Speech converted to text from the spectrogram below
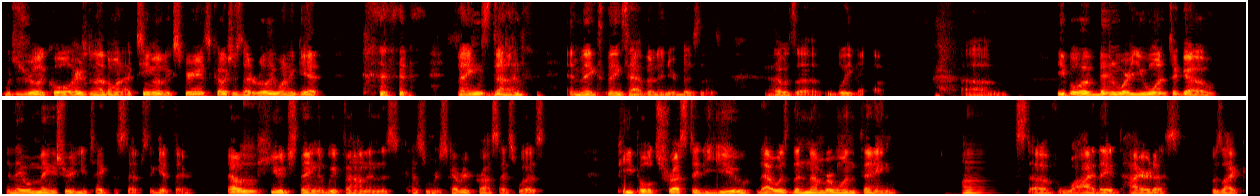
which is really cool. Here's another one: a team of experienced coaches that really want to get things done and make things happen in your business. Yeah. That was a bleep up. Um, people who have been where you want to go, and they will make sure you take the steps to get there. That was a huge thing that we found in this customer discovery process was people trusted you. That was the number one thing of why they had hired us. It was like,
